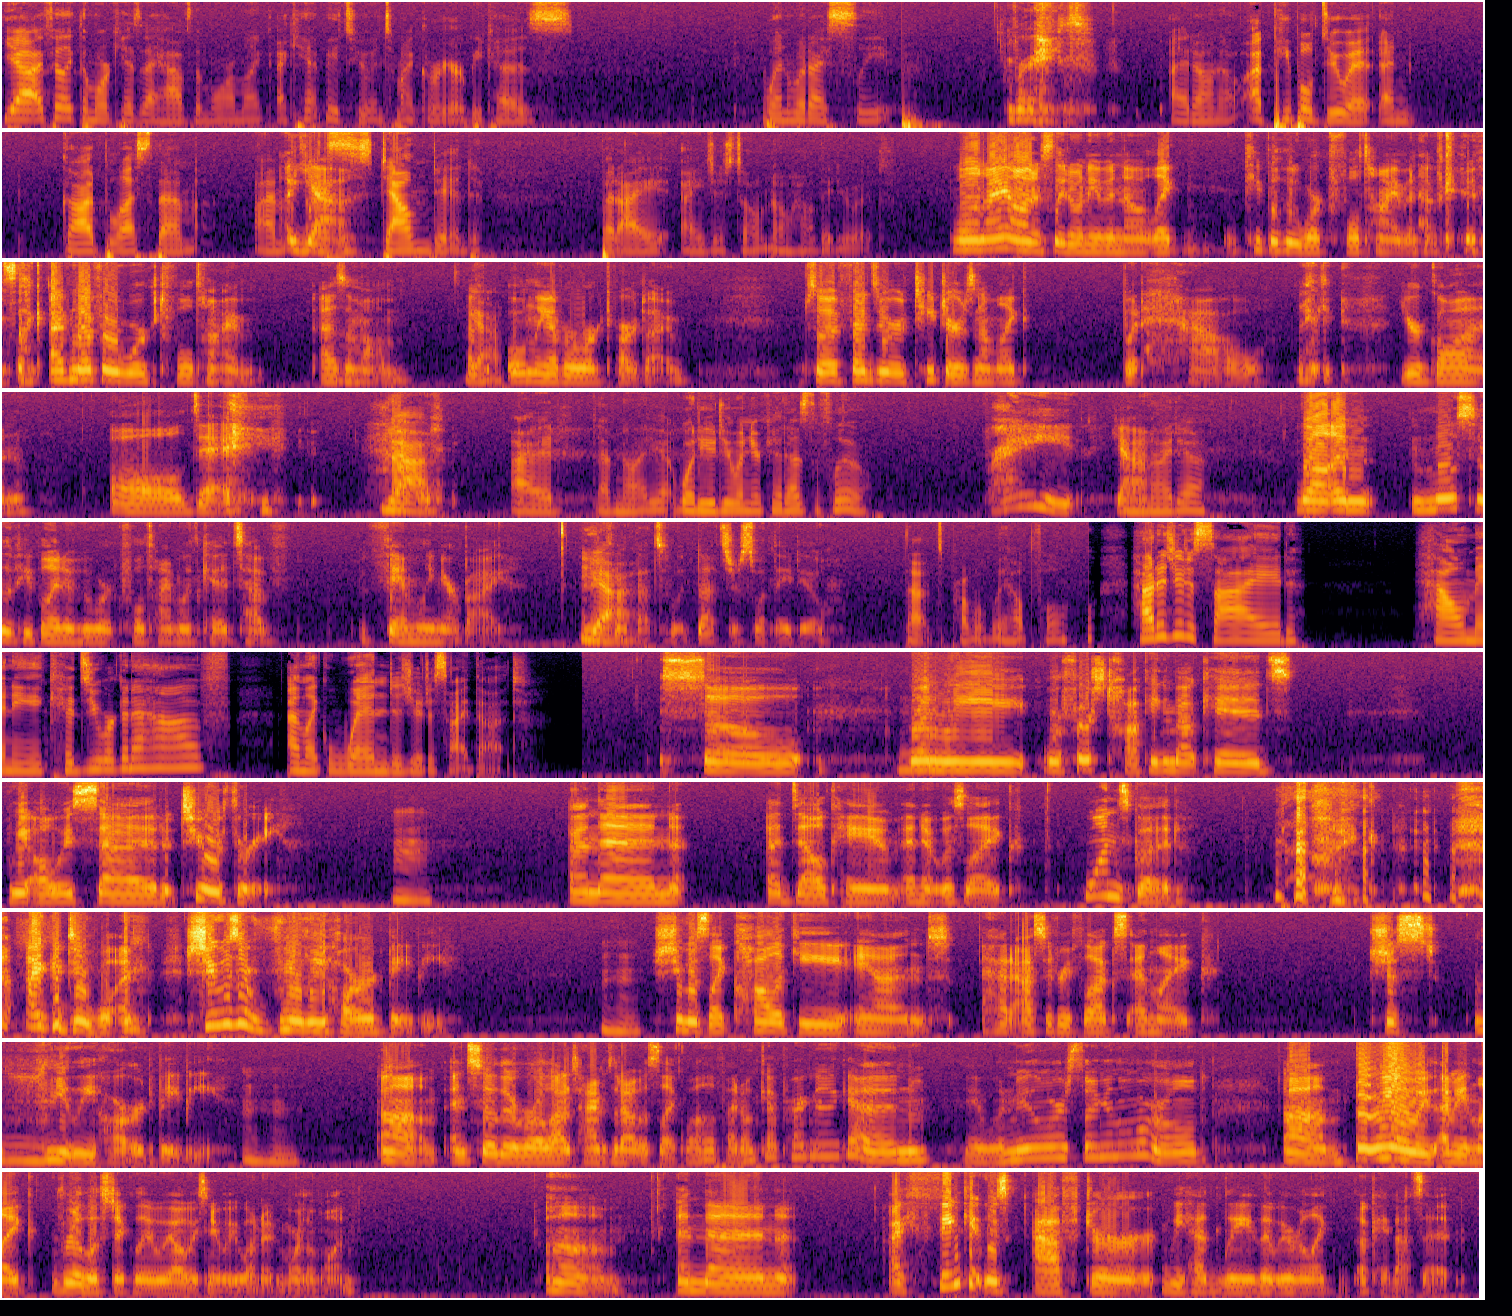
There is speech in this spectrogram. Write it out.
Yeah, I feel like the more kids I have, the more I'm like, I can't be too into my career because when would I sleep? Right. I don't know. Uh, people do it, and God bless them. I'm Uh, yeah. astounded, but I, I just don't know how they do it. Well, and I honestly don't even know, like, people who work full time and have kids. Like, I've never worked full time as a mm-hmm. mom. I've Yeah. only ever worked part time. So I have friends who are teachers, and I'm like, but how? Like, you're gone all day. Yeah. I have no idea. What do you do when your kid has the flu? Right. I Yeah. have no idea. Well, and most of the people I know who work full time with kids have family nearby. And I Yeah. think that's what that's just what they do. That's probably helpful. How did you decide how many kids you were going to have? And like, when did you decide that? So, when we were first talking about kids, we always said two or three. Hmm. And then Adele came and it was like, one's good. like, I could do one. She was a really hard baby. Mm-hmm. She was like colicky and had acid reflux and like just really hard baby. Mm-hmm. Um, and so there were a lot of times that I was like, well, if I don't get pregnant again, it wouldn't be the worst thing in the world. Um, but we always, I mean, like, realistically, we always knew we wanted more than one. Um, and then I think it was after we had Lee that we were like, okay, that's it.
